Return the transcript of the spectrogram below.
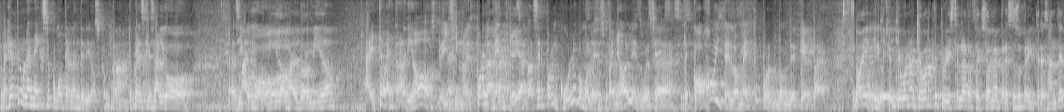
Imagínate un anexo, ¿cómo te hablan de Dios, compadre? Ah. ¿Tú crees que es algo así mal como... comido, mal dormido. Ahí te va a entrar Dios. Y si no es por la, mente, va a ser por el culo, como los españoles, güey. o sea, te cojo y te lo meto por donde quepa. No, y, qué, bueno, qué bueno que tuviste la reflexión, me parece súper interesante.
